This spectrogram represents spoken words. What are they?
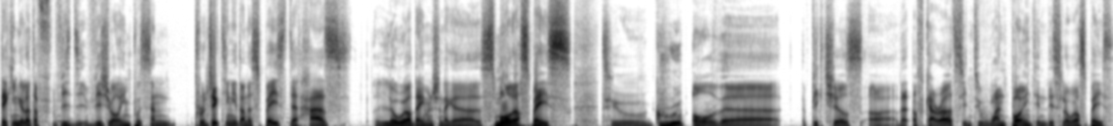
taking a lot of vid- visual inputs and projecting it on a space that has lower dimension, like a smaller space, to group all the pictures uh, that of carrots into one point in this lower space.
